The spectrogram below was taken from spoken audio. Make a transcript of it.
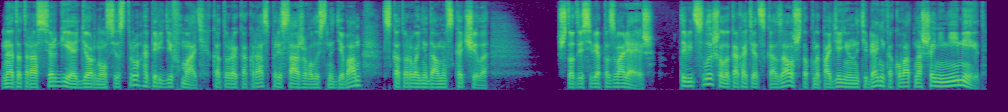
На этот раз Сергей одернул сестру, опередив мать, которая как раз присаживалась на диван, с которого недавно вскочила. «Что ты себе позволяешь? Ты ведь слышала, как отец сказал, что к нападению на тебя никакого отношения не имеет?»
